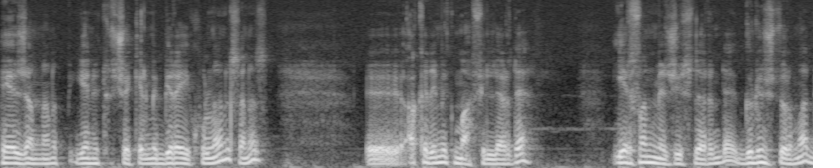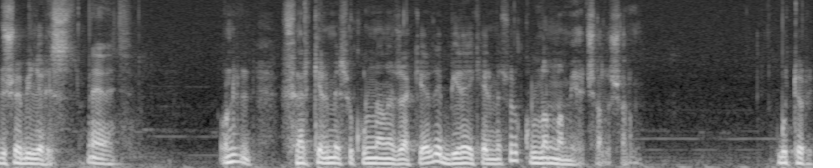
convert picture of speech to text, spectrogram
heyecanlanıp yeni Türkçe kelime bireyi kullanırsanız e, akademik mahfillerde, irfan meclislerinde gülünç duruma düşebiliriz. Evet. Onun için fer kelimesi kullanılacak yerde birey kelimesini kullanmamaya çalışalım. Bu tür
